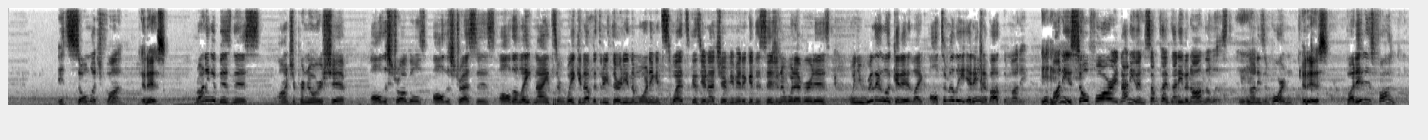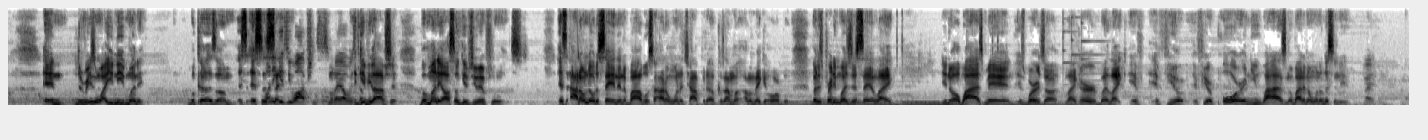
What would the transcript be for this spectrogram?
it's so much fun It is. running a business, entrepreneurship, all the struggles, all the stresses, all the late nights or waking up at 3:30 in the morning in sweats because you're not sure if you made a good decision or whatever it is. When you really look at it, like ultimately, it ain't about the money. Money is so far not even sometimes not even on the list. Money's important, It is. but it is fun. And the reason why you need money because um it's it's a Money sa- gives you options. Is what I always give you option, but money also gives you influence. It's I don't know the saying in the Bible, so I don't want to chop it up because I'm gonna make it horrible. But it's pretty much just saying like, you know, a wise man, his words are like her. But like if if you're if you're poor and you wise, nobody don't want to listen to you. Right.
